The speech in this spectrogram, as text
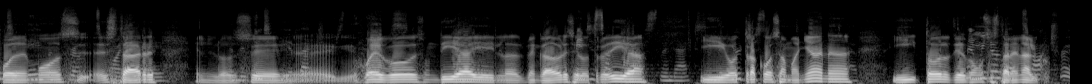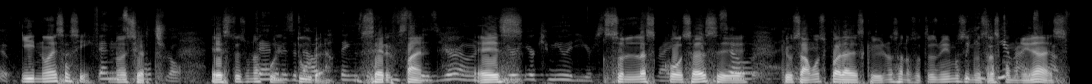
Podemos estar en los eh, juegos un día y en los Vengadores el otro día y otra cosa mañana y todos los días vamos a estar en algo. Y no es así, no es cierto. Esto es una cultura, ser fan. Es, son las cosas eh, que usamos para describirnos a nosotros mismos y nuestras comunidades.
